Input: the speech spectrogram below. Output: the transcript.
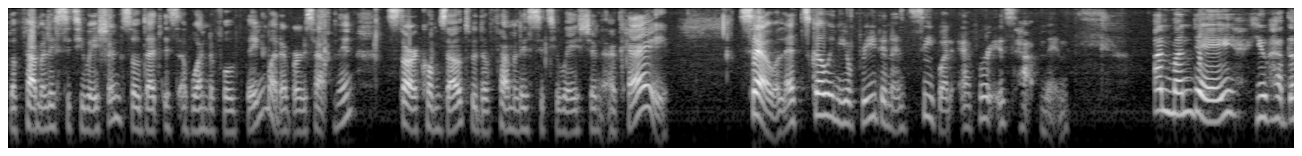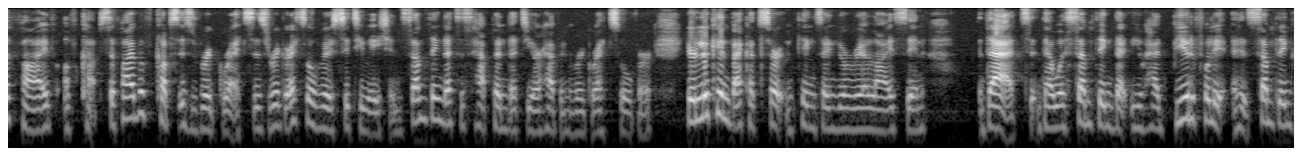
the family situation. So that is a wonderful thing whatever is happening. Star comes out with the family situation. Okay so let's go in your reading and see whatever is happening. On Monday, you have the Five of Cups. The Five of Cups is regrets, is regrets over a situation, something that has happened that you're having regrets over. You're looking back at certain things and you're realizing that there was something that you had beautifully, uh, something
